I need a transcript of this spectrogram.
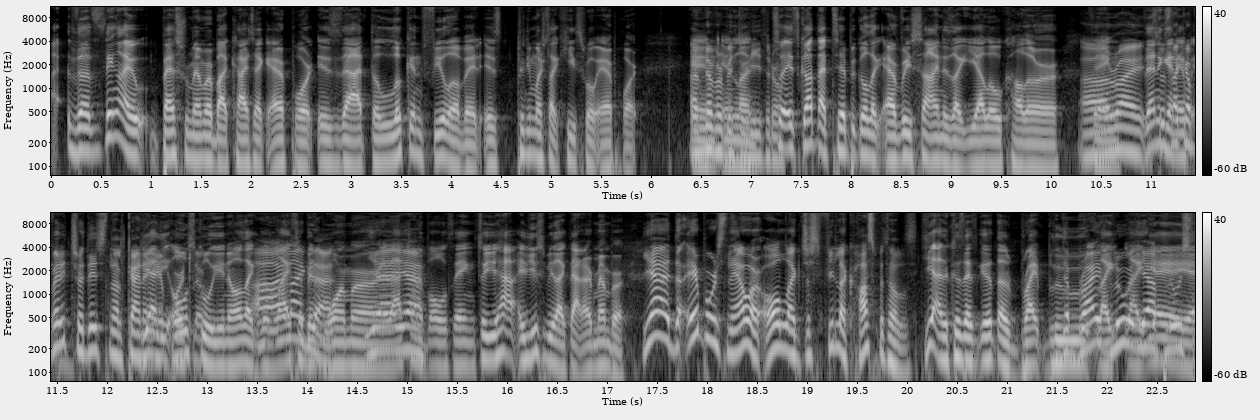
uh, the thing I best remember about Kai Tak Airport is that the look and feel of it is pretty much like Heathrow Airport. I've in- never in been to London. Heathrow. So it's got that typical like every sign is like yellow color. Uh, thing. right. Then so again, it's like a very traditional kind yeah, of the airport old look. school, you know, like the Ah, lights like a bit that. warmer, Yeah, that yeah. kind of old thing. So you have it used to be like that. I remember. Yeah, the airports now are all like just feel like hospitals. Yeah, because they get the bright blue. the bright like, blue, like, yeah, blue yeah,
